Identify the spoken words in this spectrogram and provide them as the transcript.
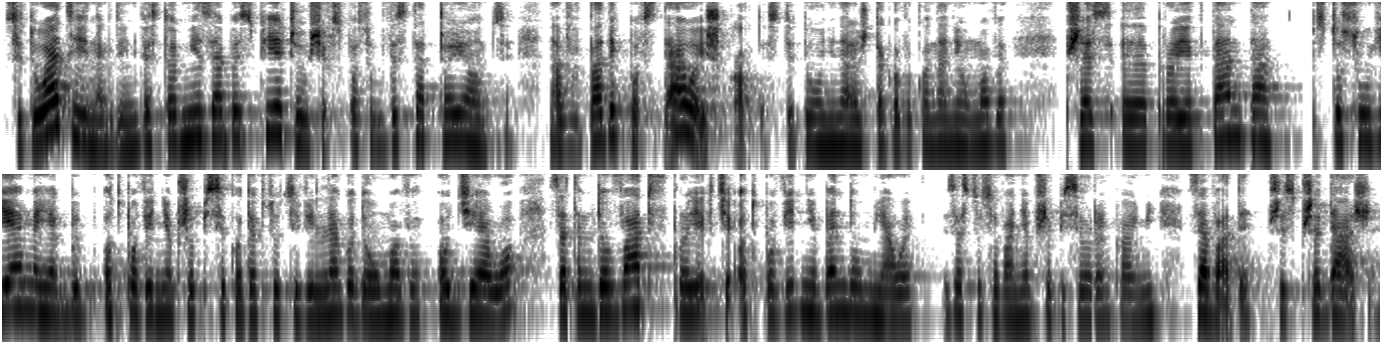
W sytuacji jednak, gdy inwestor nie zabezpieczył się w sposób wystarczający na wypadek powstałej szkody z tytułu nienależytego wykonania umowy przez e, projektanta, stosujemy jakby odpowiednio przepisy kodeksu cywilnego do umowy o dzieło, zatem do wad w projekcie odpowiednie będą miały zastosowania przepisy o rękojmi za wady przy sprzedaży.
